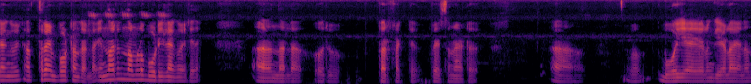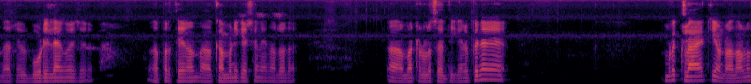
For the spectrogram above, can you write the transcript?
ലാംഗ്വേജ് അത്ര ഇമ്പോർട്ടന്റ് അല്ല. എന്നാലും നമ്മൾ ബോഡി ലാംഗ്വേജ് നല്ല ഒരു പെർഫെക്റ്റ് പേഴ്സണായിട്ട് ബോയ് ആയാലും ഗേൾ ആയാലും ബോഡി ലാംഗ്വേജ് പ്രത്യേകം കമ്മ്യൂണിക്കേഷൻ ആ, മറ്റുള്ള ശ്രദ്ധിക്കണം. പിന്നെ നമ്മുടെ ക്ലാരിറ്റി ഉണ്ടോ? നമ്മൾ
